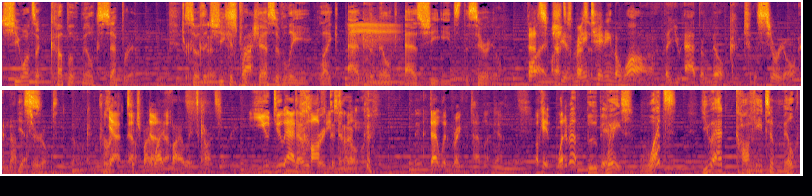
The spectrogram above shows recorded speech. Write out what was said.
She wants a cup of milk separate, so that she can Splash it. progressively like add the milk mm. as she eats the cereal. That's, but she is impressive. maintaining the law that you add the milk to the cereal and not Yes. the cereal to the milk, Correct. Yeah, no, which my no, wife no. violates constantly. You do add That coffee break the to milk. That would break the timeline. Yeah. Okay. What about boo Wait, what? You add coffee to milk?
